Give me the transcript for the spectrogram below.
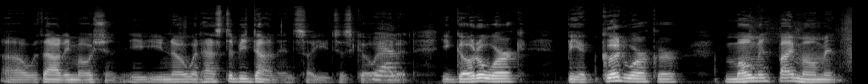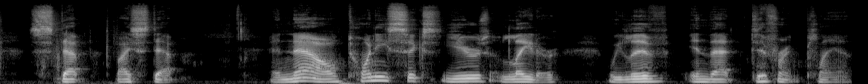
uh, without emotion. You, you know what has to be done, and so you just go at it. You go to work, be a good worker, moment by moment, step by step. And now, 26 years later, we live in that different plan,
